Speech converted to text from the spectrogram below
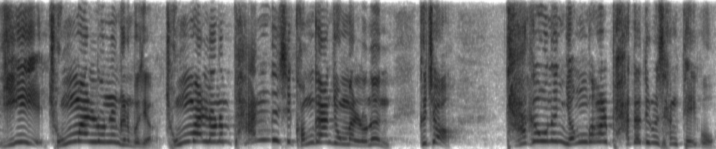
이 종말론은 그런 보세요. 종말론은 반드시 건강한 종말론은 그죠? 다가오는 영광을 받아들이는 상태이고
